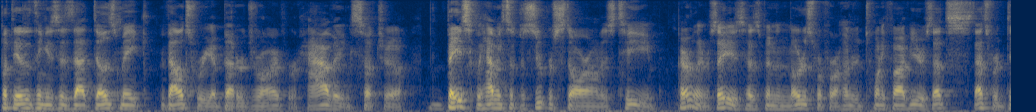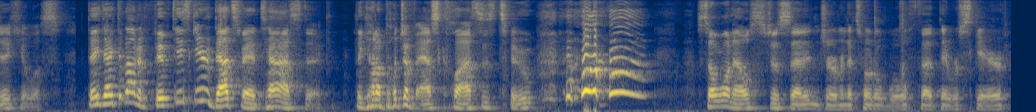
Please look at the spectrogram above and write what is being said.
But the other thing is, is that does make Valtteri a better driver having such a basically having such a superstar on his team. Apparently, Mercedes has been in motorsport for 125 years. That's that's ridiculous. They decked him out in 50s gear. That's fantastic. They got a bunch of S classes too. Someone else just said it in German to Toto Wolff that they were scared.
